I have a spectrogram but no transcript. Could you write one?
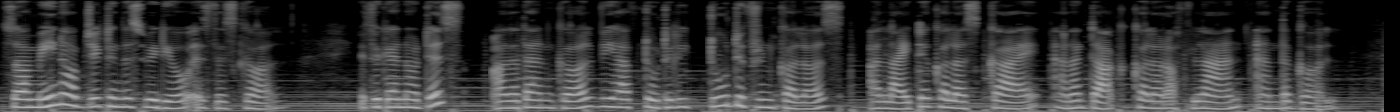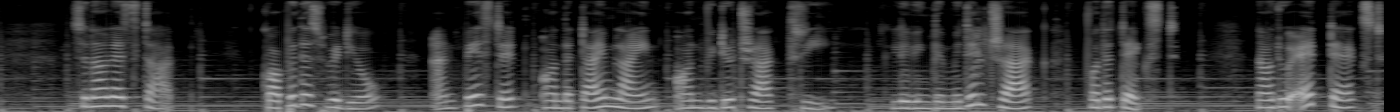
So our main object in this video is this girl. If you can notice, other than girl, we have totally two different colors, a lighter color sky and a darker color of land and the girl. So now let's start. Copy this video and paste it on the timeline on video track 3, leaving the middle track for the text. Now to add text,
